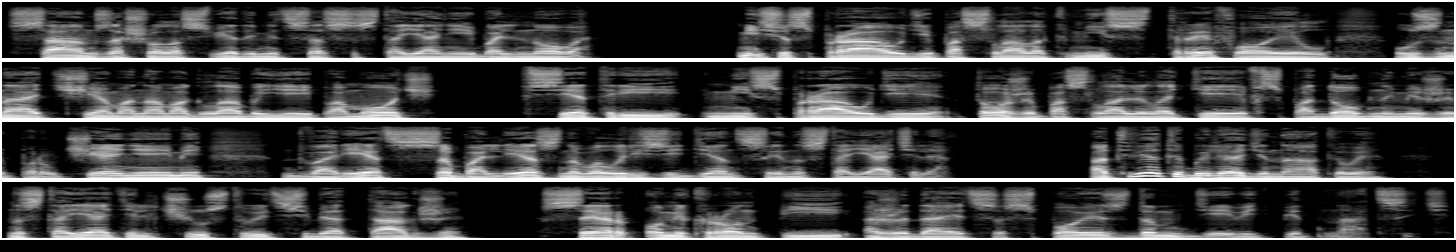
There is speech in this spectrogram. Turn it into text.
сам зашел осведомиться о состоянии больного. Миссис Прауди послала к мисс Трефойл узнать, чем она могла бы ей помочь. Все три мисс Прауди тоже послали лакеев с подобными же поручениями. Дворец соболезновал резиденции настоятеля. Ответы были одинаковы. Настоятель чувствует себя так же. Сэр Омикрон Пи ожидается с поездом 9.15.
